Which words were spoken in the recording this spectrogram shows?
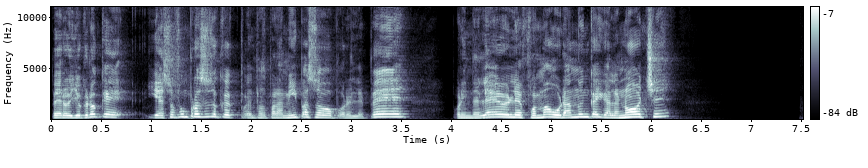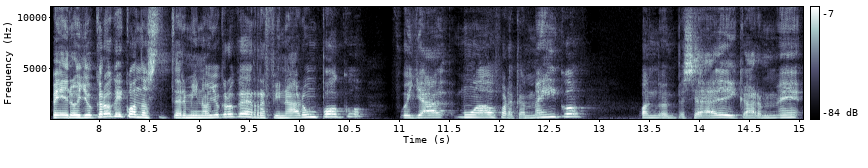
Pero yo creo que, y eso fue un proceso que pues, para mí pasó por el EP, por Indeleble, fue madurando en Caiga la Noche. Pero yo creo que cuando terminó, yo creo que de refinar un poco, fue ya mudados para acá en México, cuando empecé a dedicarme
